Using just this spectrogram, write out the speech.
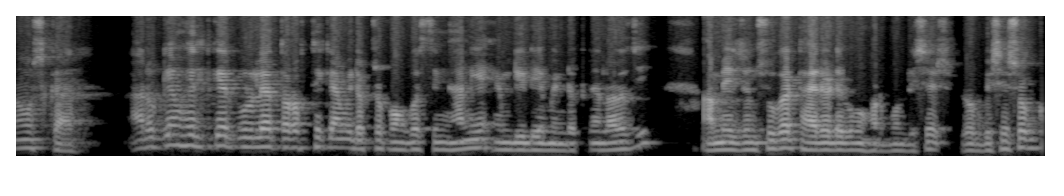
নমস্কার। আরোগ্যম হেলথ কেয়ার পুরুলিয়ার তরফ থেকে আমি doctor Pankaj Singhania MD DM endocrinology আমি একজন সুগার থাইরয়েড এবং হরমোন বিশেষ, রোগ বিশেষজ্ঞ।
